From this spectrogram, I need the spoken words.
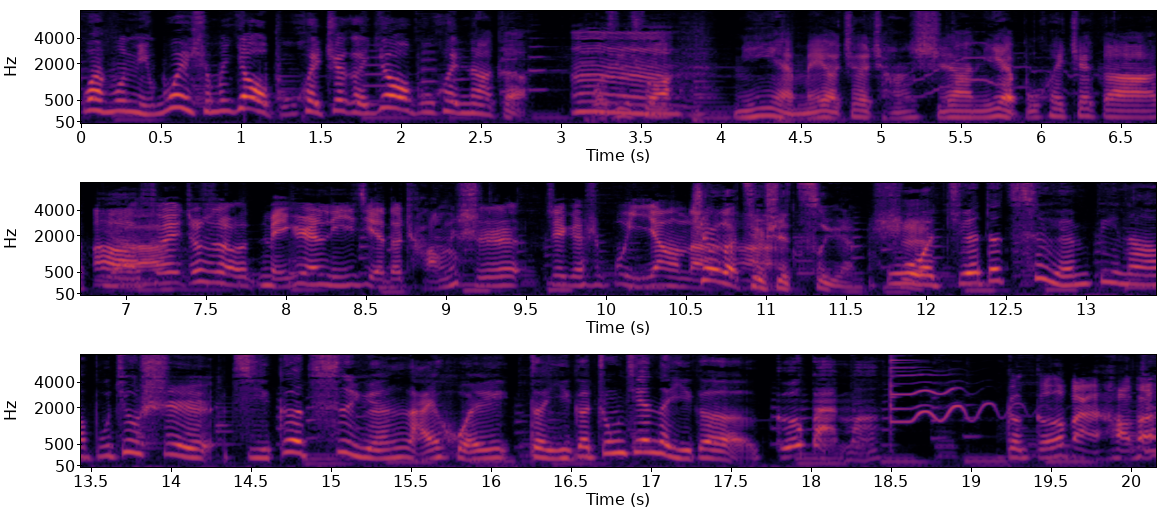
万峰，你为什么又不会这个又不会那个？我就说你也没有这个常识啊，你也不会这个啊，所以就是每个人理解的常识，这个是不一样的。这个就是次元壁。我觉得次元壁呢，不就是几个次元来回的一个中间的一个隔板吗？隔隔板，好吧。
